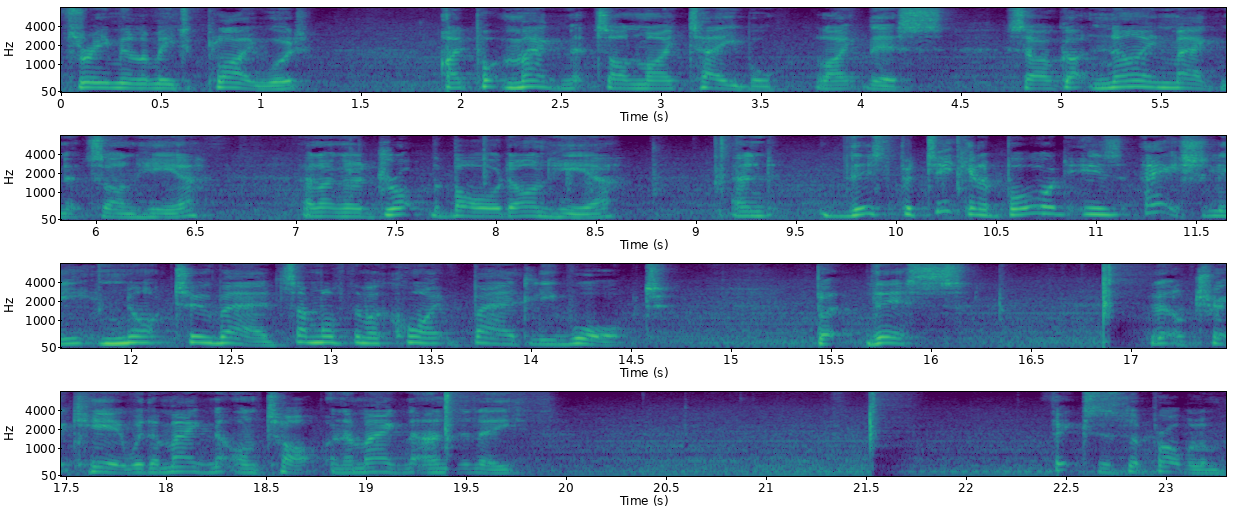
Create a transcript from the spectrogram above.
3mm plywood, I put magnets on my table like this. So I've got nine magnets on here and I'm going to drop the board on here and this particular board is actually not too bad. Some of them are quite badly warped but this little trick here with a magnet on top and a magnet underneath fixes the problem.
